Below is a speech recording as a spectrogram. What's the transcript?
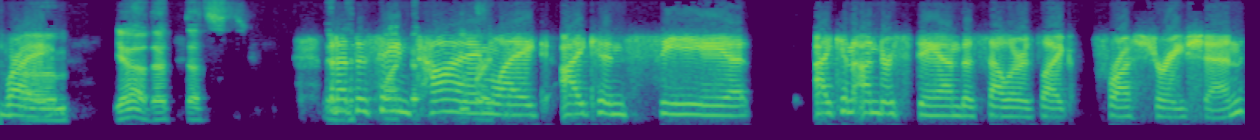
right. um, yeah that that's but at the same time like i can see i can understand the seller's like frustration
